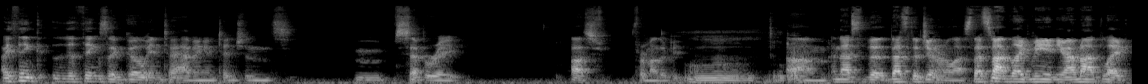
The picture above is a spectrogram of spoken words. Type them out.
I think the things that go into having intentions mm, separate us from other people. Mm, okay. Um, and that's the that's the general us. That's not like me and you. I'm not like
